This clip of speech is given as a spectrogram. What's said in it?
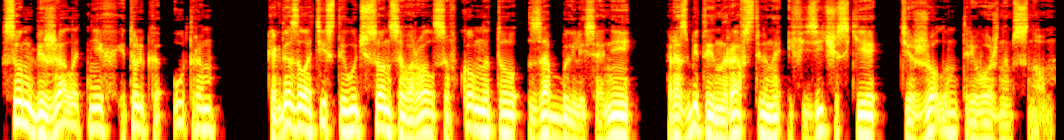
Сон бежал от них, и только утром, когда золотистый луч солнца ворвался в комнату, забылись они, разбитые нравственно и физически, тяжелым тревожным сном.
